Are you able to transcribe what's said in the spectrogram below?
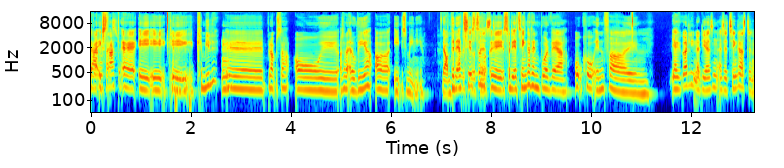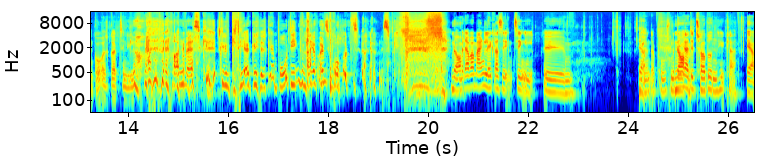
der er ekstrakt af øh, øh, kamilleblomster, mm. øh, blomster, og, øh, og så er der aloe vera og E-vitamin i. Ja, den er testet, øh, så det, jeg tænker, den burde være ok inden for... Øh, jeg kan godt lide, når de er sådan, altså jeg tænker også, den går også godt til en lille håndvask. skal, vi, skal, jeg, skal jeg bruge din? Nu giver mig en brugt. Nå. Nå, men der var mange lækre ting i. Øh, ja. den der pose. Men Nå, det her, det toppede den helt klart. Ja,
